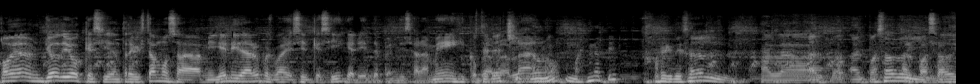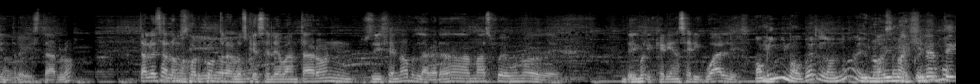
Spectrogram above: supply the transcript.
obviamente, yo digo que si entrevistamos a Miguel Hidalgo, pues va a decir que sí, quería independizar a México, bla, bla, chido, bla, ¿no? ¿no? Imagínate. Regresar al, A la... al, al pasado Al y pasado y entrevistarlo. Tal vez a lo mejor contra los que se levantaron, pues dicen, no, pues la verdad nada más fue uno de, de que querían ser iguales. O mínimo verlo, ¿no? El No, pasado, imagínate,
